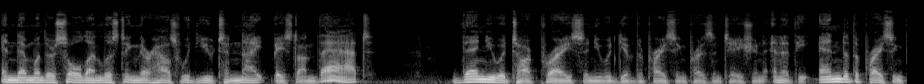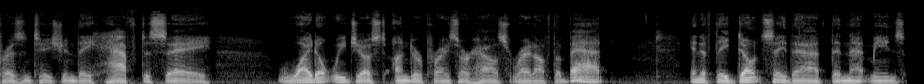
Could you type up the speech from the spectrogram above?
and then when they're sold on listing their house with you tonight based on that, then you would talk price and you would give the pricing presentation. And at the end of the pricing presentation, they have to say, why don't we just underprice our house right off the bat? And if they don't say that, then that means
